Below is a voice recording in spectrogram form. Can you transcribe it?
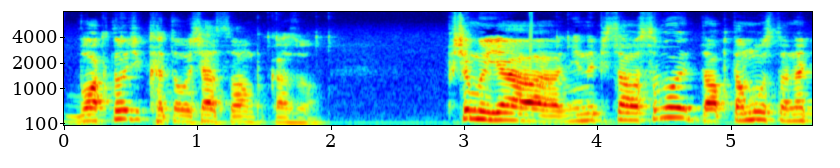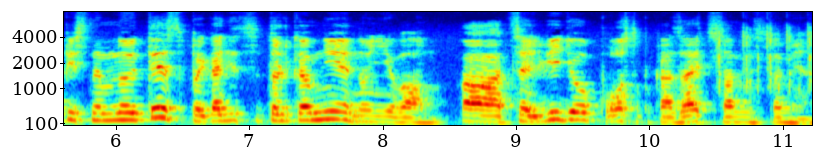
блокнотик, который сейчас вам покажу. Почему я не написал свой? Да потому что написанный мной тест пригодится только мне, но не вам. А цель видео просто показать сам инструмент.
